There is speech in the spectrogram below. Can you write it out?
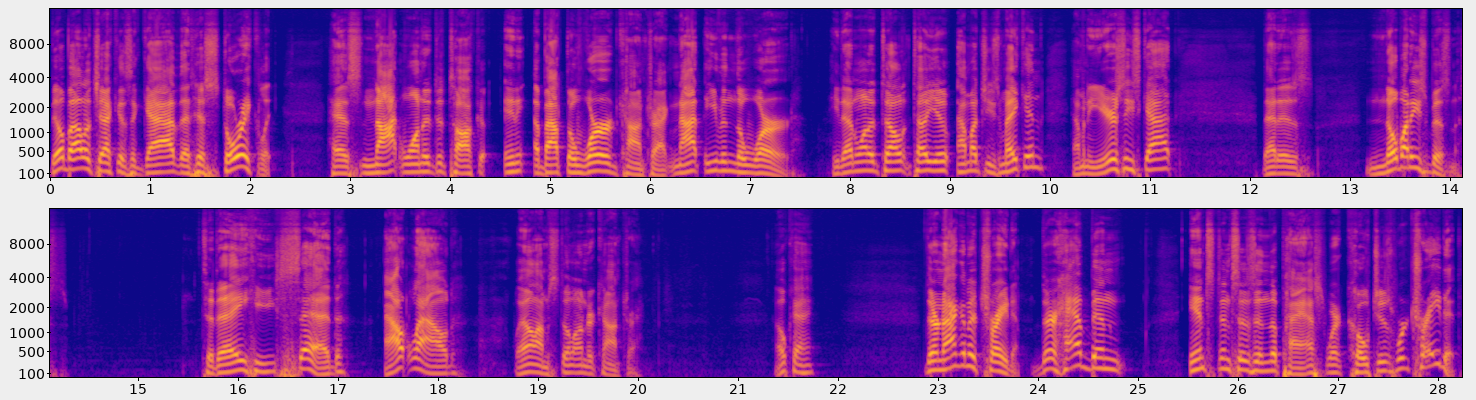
Bill Belichick is a guy that historically has not wanted to talk any, about the word contract, not even the word. He doesn't want to tell tell you how much he's making, how many years he's got. That is nobody's business. Today he said out loud, "Well, I'm still under contract." Okay. They're not going to trade him. There have been instances in the past where coaches were traded.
